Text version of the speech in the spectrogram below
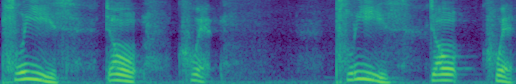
Please don't quit. Please don't quit.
